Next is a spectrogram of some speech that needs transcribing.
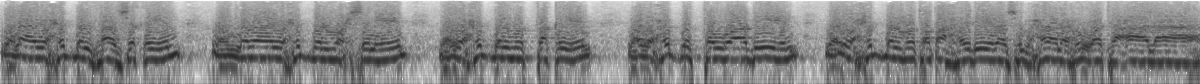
ولا يحب الفاسقين وإنما يحب المحسنين ويحب المتقين ويحب التوابين ويحب المتطهرين سبحانه وتعالى.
